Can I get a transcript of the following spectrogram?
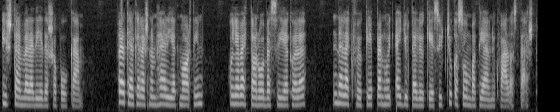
Isten veled, édesapókám! Fel kell keresnem Harriet Martin, hogy a vegytanról beszéljek vele, de legfőképpen, hogy együtt előkészítsük a szombati elnök választást.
